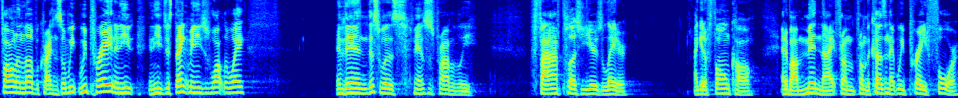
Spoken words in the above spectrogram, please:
fall in love with Christ. And so we, we prayed and he and he just thanked me and he just walked away. And then this was, man, this was probably five plus years later. I get a phone call at about midnight from, from the cousin that we prayed for.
